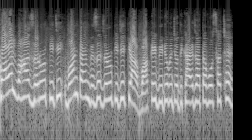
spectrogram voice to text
कॉल वहाँ ज़रूर कीजिए। वन टाइम विज़िट ज़रूर कीजिए। क्या वाकई वीडियो में जो दिखाया जाता है वो सच है?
